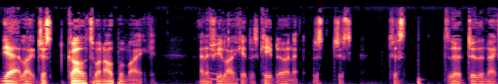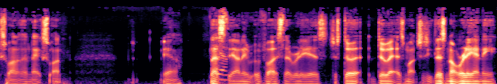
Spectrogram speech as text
yeah like just go to an open mic and if you like it just keep doing it just just just do, do the next one and the next one yeah that's Yeah. the only advice there really is just do it do it as much as you, there's not really any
